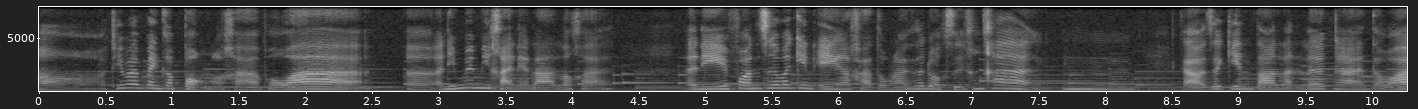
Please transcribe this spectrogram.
อ๋อที่มันเป็นกระป๋องเหรอคะ เพราะว่าอ,อันนี้ไม่มีขายในร้านแล้วค่ะ อันนี้ฟอนซื้อมากินเองอะค่ะ ตรงร้านสะดวกซื้อข้างๆ อืม กะว่าจะกินตอนหลังเลิกงาน แต่ว่า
